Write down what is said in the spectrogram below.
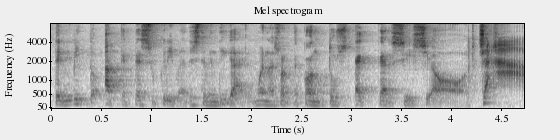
te invito a que te suscribas. Dios te bendiga y buena suerte con tus ejercicios. ¡Chao!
